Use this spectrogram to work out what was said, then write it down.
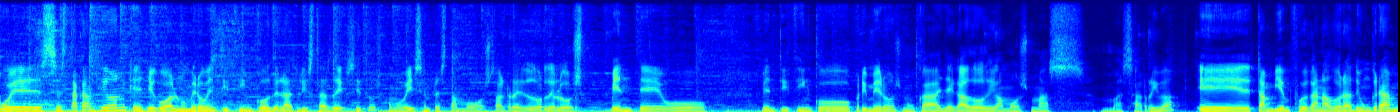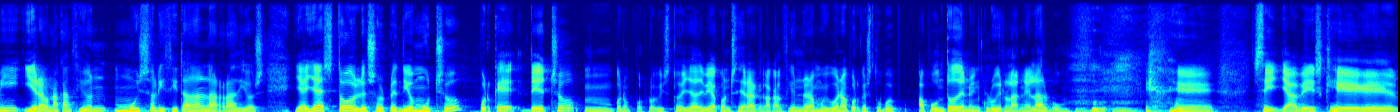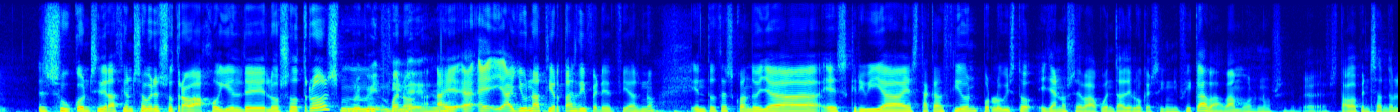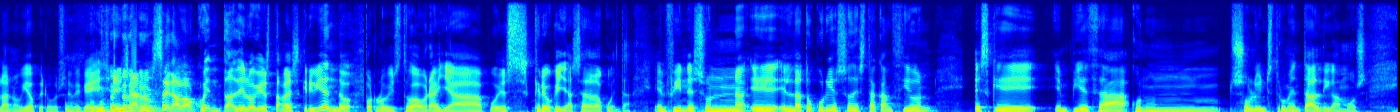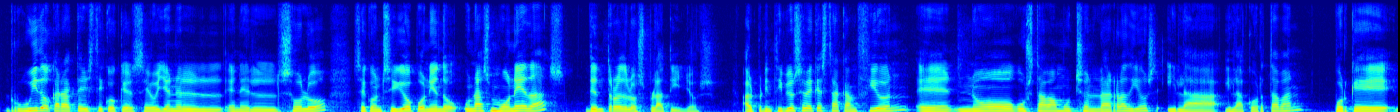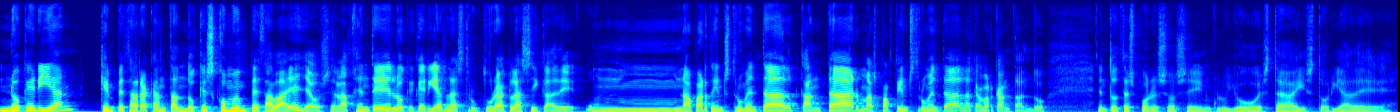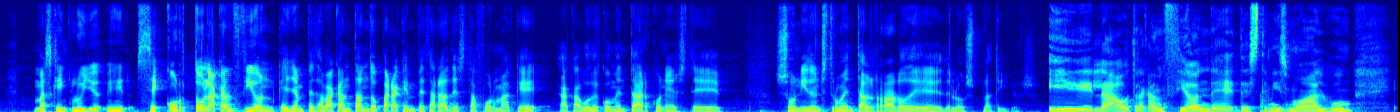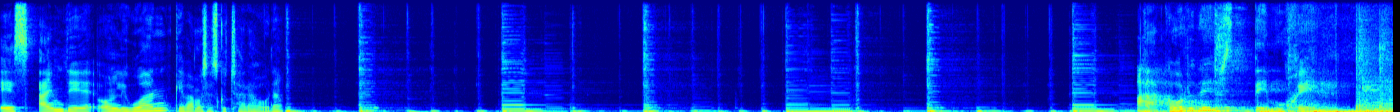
Pues esta canción que llegó al número 25 de las listas de éxitos, como veis siempre estamos alrededor de los 20 o 25 primeros, nunca ha llegado digamos más más arriba. Eh, también fue ganadora de un Grammy y era una canción muy solicitada en las radios. Y a ella esto le sorprendió mucho porque, de hecho, mm, bueno, por lo visto ella debía considerar que la canción no era muy buena porque estuvo a punto de no incluirla en el álbum. Eh, sí, ya veis que su consideración sobre su trabajo y el de los otros, No mm, bueno, ¿no? hay, hay- hay unas ciertas diferencias, ¿no? Entonces, cuando ella escribía esta canción, por lo visto, ella no se daba cuenta de lo que significaba, vamos, no sé, eh, estaba pensando en la novia, pero se ve que ella ya no se daba cuenta de lo que estaba escribiendo. Por lo visto, ahora ya, pues creo que ya se ha dado cuenta. En fin, es un, eh, el dato curioso de esta canción es que empieza con un solo instrumental, digamos. Ruido característico que se oye en el, en el solo se consiguió poniendo unas monedas dentro de los platillos. Al principio se ve que esta canción eh, no gustaba mucho en las radios y la, y la cortaban porque no querían que empezara cantando, que es como empezaba ella. O sea, la gente lo que quería es la estructura clásica de un- una parte instrumental, cantar, más parte instrumental, acabar cantando. Entonces, por eso se incluyó esta historia de. Más que incluir, se cortó la canción que ella empezaba cantando para que empezara de esta forma que acabo de comentar con este sonido instrumental raro de, los platillos. Y la otra canción de este mismo álbum es I'm the Only One, que vamos a escuchar ahora. Acordes de mujer.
